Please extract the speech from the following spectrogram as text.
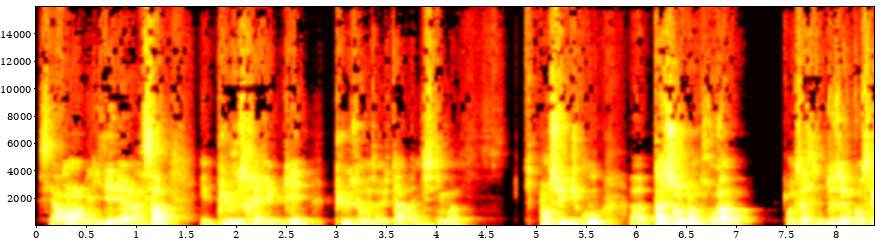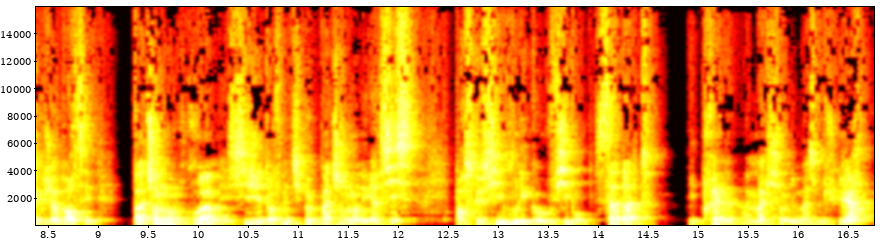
C'est vraiment l'idée derrière ça, et plus vous serez régulier, plus vous aurez de résultats à. Ensuite, du coup, euh, pas de changement de programme. Donc ça, c'est le deuxième conseil que j'apporte, c'est pas de changement de programme, et si j'étoffe un petit peu, pas de changement d'exercice, parce que si vous voulez que vos fibres s'adaptent et prennent un maximum de masse musculaire,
